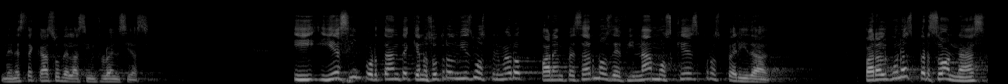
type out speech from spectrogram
en este caso, de las influencias. Y, y es importante que nosotros mismos primero, para empezar, nos definamos qué es prosperidad. Para algunas personas,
